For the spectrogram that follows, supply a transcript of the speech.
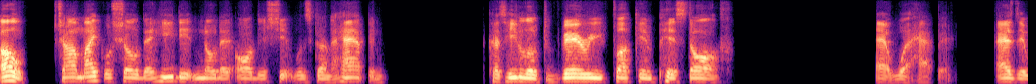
Oh, Shawn Michaels showed that he didn't know that all this shit was gonna happen, because he looked very fucking pissed off at what happened as it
